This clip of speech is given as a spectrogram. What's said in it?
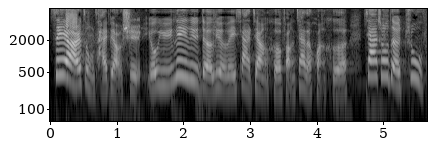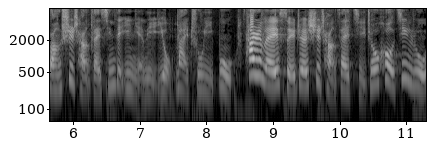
C.R. 总裁表示，由于利率的略微下降和房价的缓和，加州的住房市场在新的一年里又迈出一步。他认为，随着市场在几周后进入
